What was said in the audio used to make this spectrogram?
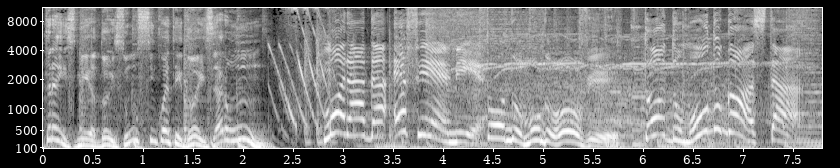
3621 5201. Morada FM. Todo mundo ouve. Todo mundo gosta.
